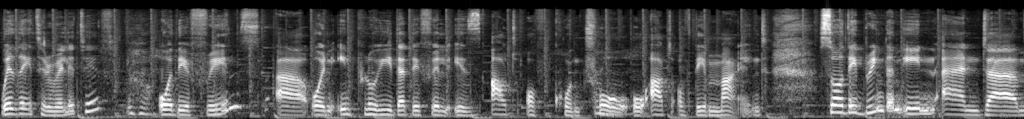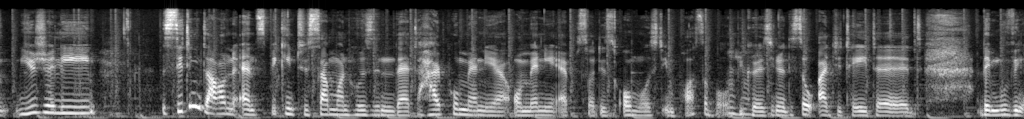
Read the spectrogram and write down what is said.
whether it's a relative or their friends uh, or an employee that they feel is out of control or out of their mind. So they bring them in, and um, usually sitting down and speaking to someone who's in that hypomania or mania episode is almost impossible mm -hmm. because you know they're so agitated they're moving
